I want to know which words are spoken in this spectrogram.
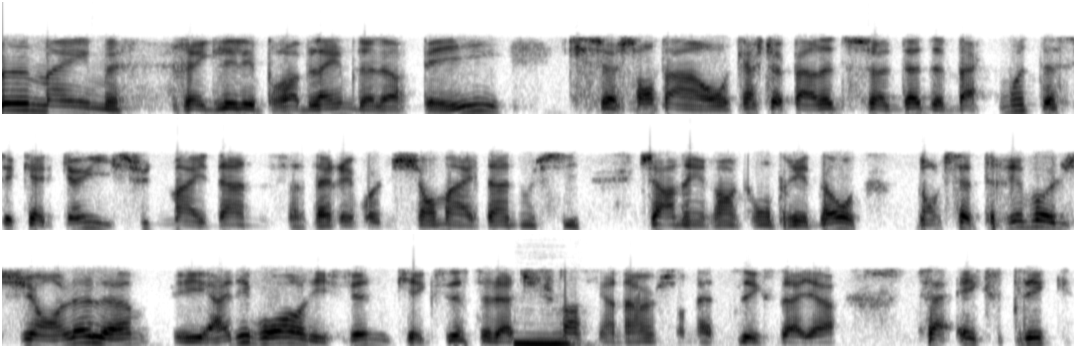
eux-mêmes régler les problèmes de leur pays, qui se sont en haut. Quand je te parlais du soldat de Bakhmut, c'est quelqu'un issu de Maïdan, c'est la révolution Maïdan aussi. J'en ai rencontré d'autres. Donc, cette révolution-là, là, et allez voir les films qui existent là-dessus, je mhm. pense qu'il y en a un sur Netflix d'ailleurs, ça explique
